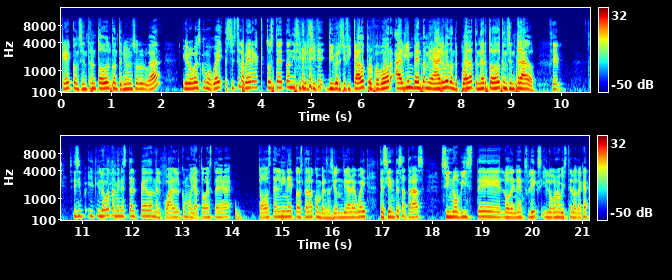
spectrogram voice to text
que concentran todo el contenido en un solo lugar. Y luego es como, güey, estoy hasta la verga que todo esté tan diversifi- diversificado. Por favor, alguien véndame algo donde pueda tener todo concentrado. Sí. Sí, sí. Y, y luego también está el pedo en el cual, como ya todo esté, todo está en línea y todo está en la conversación diaria, güey, te sientes atrás si no viste lo de Netflix y luego no viste lo de acá.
